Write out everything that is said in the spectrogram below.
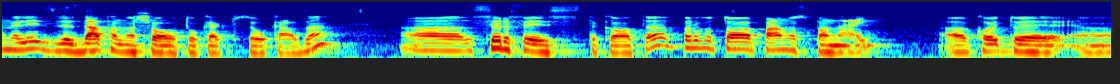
нали, звездата на шоуто, както се оказа, а, Surface таковата. Първо той е Панос Панай, който е а,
